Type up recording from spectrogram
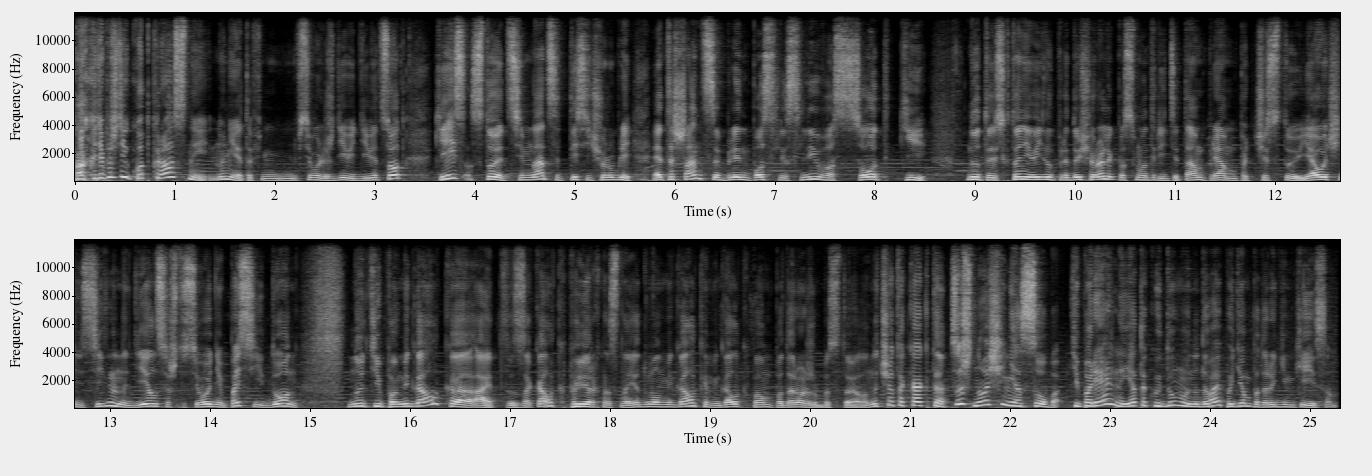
А, хотя, подожди, код красный. Ну нет, это всего лишь 9900. Кейс стоит 17 тысяч рублей. Это шансы, блин, после слива сот сотки. Ну, то есть, кто не видел предыдущий ролик, посмотрите, там прям подчистую. Я очень сильно надеялся, что сегодня Посейдон, ну, типа, мигалка, а, это закалка поверхностная, я думал, мигалка, мигалка, по-моему, подороже бы стоила. Ну, что-то как-то, слышь, ну, вообще не особо. Типа, реально, я такой думаю, ну, давай пойдем по дорогим кейсам.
